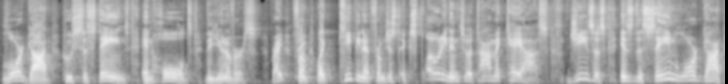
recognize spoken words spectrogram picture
Lord God who sustains and holds the universe right? From like keeping it from just exploding into atomic chaos. Jesus is the same Lord God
